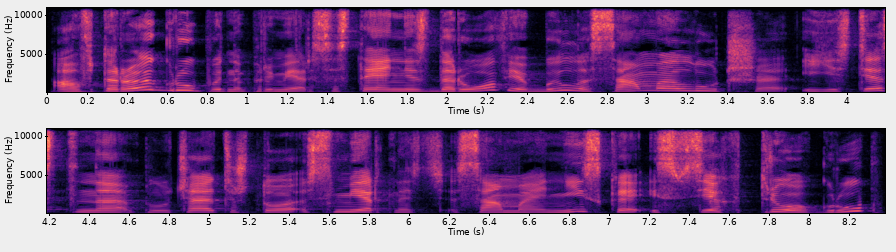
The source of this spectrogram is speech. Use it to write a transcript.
А у второй группы, например, состояние здоровья было самое лучшее. И, естественно, получается, что смертность самая низкая из всех трех групп,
